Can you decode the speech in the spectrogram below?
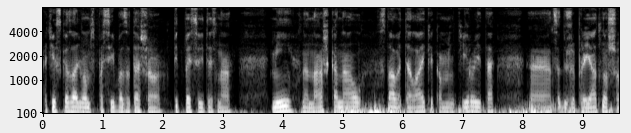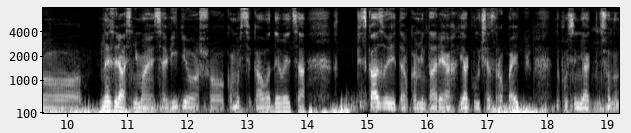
Хотів сказати вам спасибо за те, що підписуєтесь на мій, на наш канал, ставите лайки, коментуєте. Е, Це дуже приємно, що не зря знімаються відео, що комусь цікаво дивитися. Підказуєте в коментарях, як краще зробити. Допустим, як що нам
